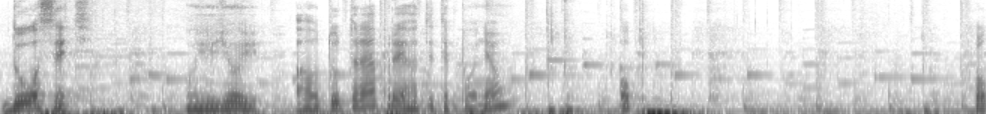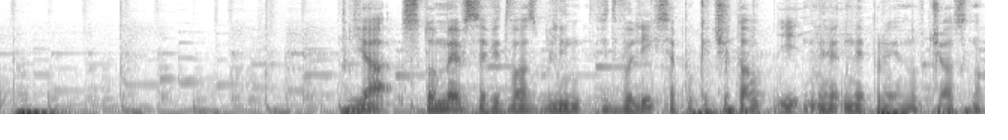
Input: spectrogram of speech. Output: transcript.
Досить. Ой-ой-ой, а отут треба пригати, ти поняв? Оп. Оп. Я стомився від вас, блін, відволікся, поки читав і не, не пригнув вчасно.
